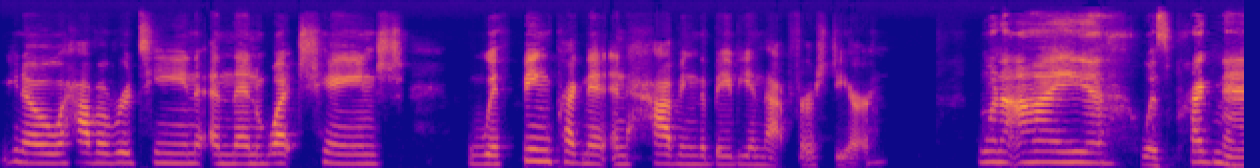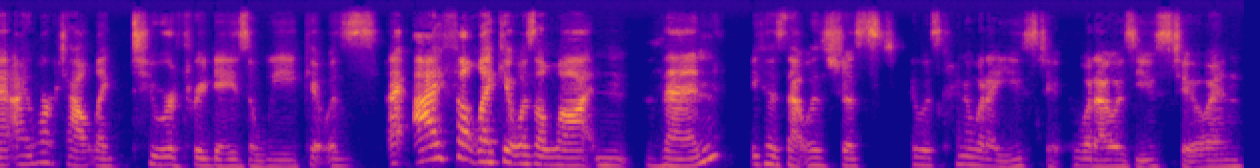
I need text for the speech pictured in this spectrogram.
you know have a routine? And then what changed with being pregnant and having the baby in that first year? When i was pregnant i worked out like two or three days a week. It was i, I felt like it was a lot then because that was just it was kind of what i used to what i was used to and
